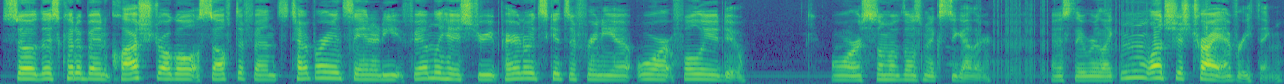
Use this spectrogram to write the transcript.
So this could have been class struggle, self defense, temporary insanity, family history, paranoid schizophrenia, or folie à deux. Or some of those mixed together. As they were like, mm, let's just try everything.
